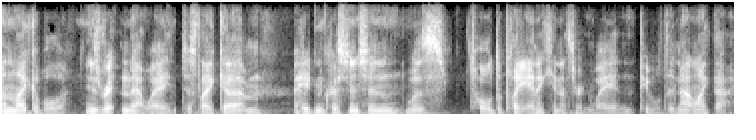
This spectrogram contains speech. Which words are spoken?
unlikable. He was written that way, just like um, Hayden Christensen was told to play Anakin a certain way, and people did not like that.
